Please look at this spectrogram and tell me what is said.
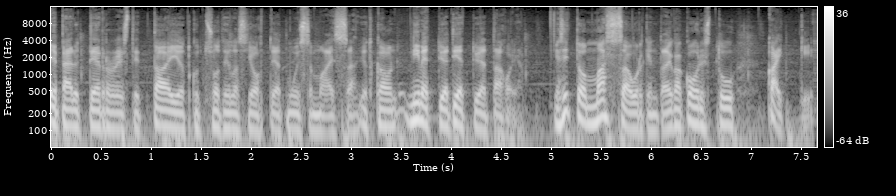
epäilyt terroristit tai jotkut sotilasjohtajat muissa maissa, jotka on nimettyjä tiettyjä tahoja. Ja sitten on massaurkinta, joka kohdistuu kaikkiin.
